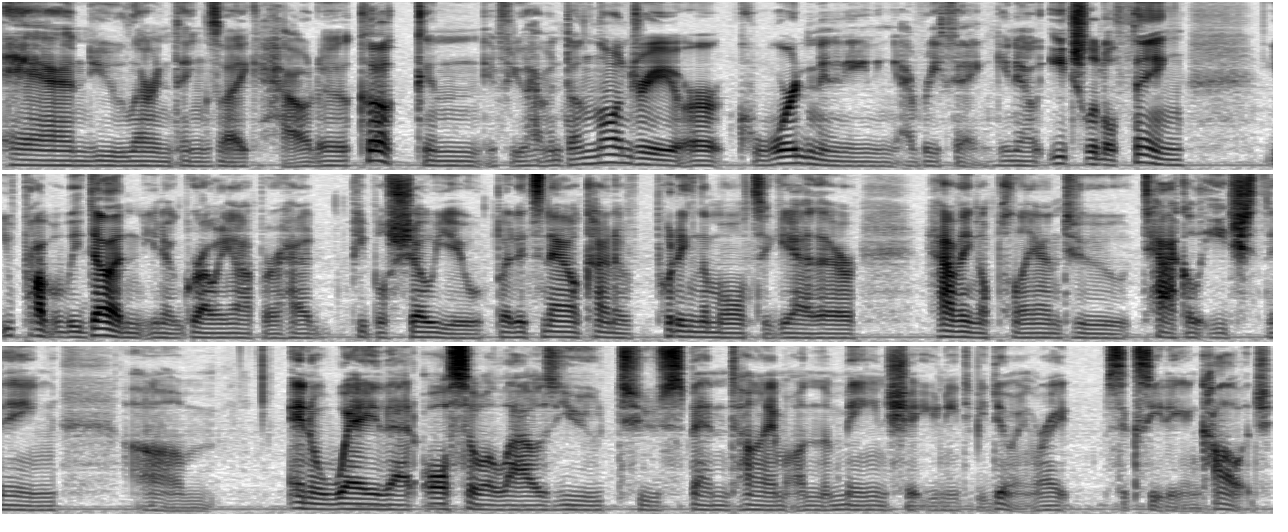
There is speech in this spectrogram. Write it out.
and you learn things like how to cook and if you haven't done laundry or coordinating everything. You know each little thing you've probably done you know growing up or had people show you but it's now kind of putting them all together having a plan to tackle each thing um, in a way that also allows you to spend time on the main shit you need to be doing right? Succeeding in college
